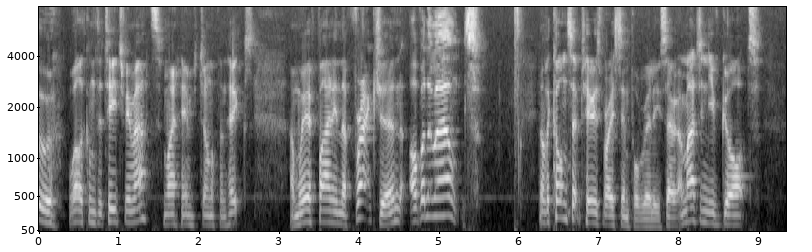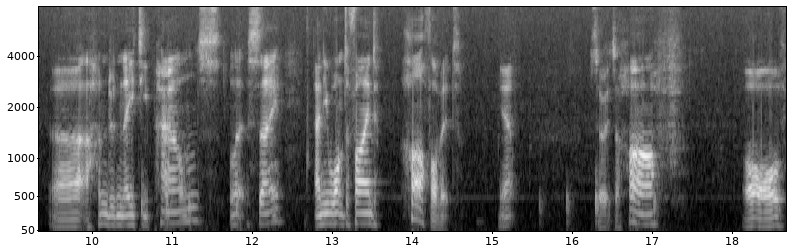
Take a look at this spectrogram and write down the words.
Hello! Welcome to Teach Me Maths. My name is Jonathan Hicks and we're finding the fraction of an amount. Now the concept here is very simple really. So imagine you've got uh, 180 pounds, let's say, and you want to find half of it. Yeah. So it's a half of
